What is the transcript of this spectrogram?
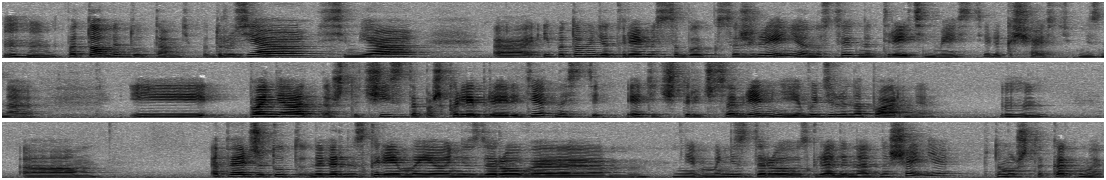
Мгм. Потом идут там, типа, друзья, семья, э, и потом идет время с собой. К сожалению, оно стоит на третьем месте, или к счастью, не знаю. И понятно, что чисто по шкале приоритетности эти 4 часа времени я выделю на парня. Мгм. Ам, Опять же, тут, наверное, скорее мое нездоровое, м, не- мои нездоровые взгляды на отношения, потому что, как мы,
